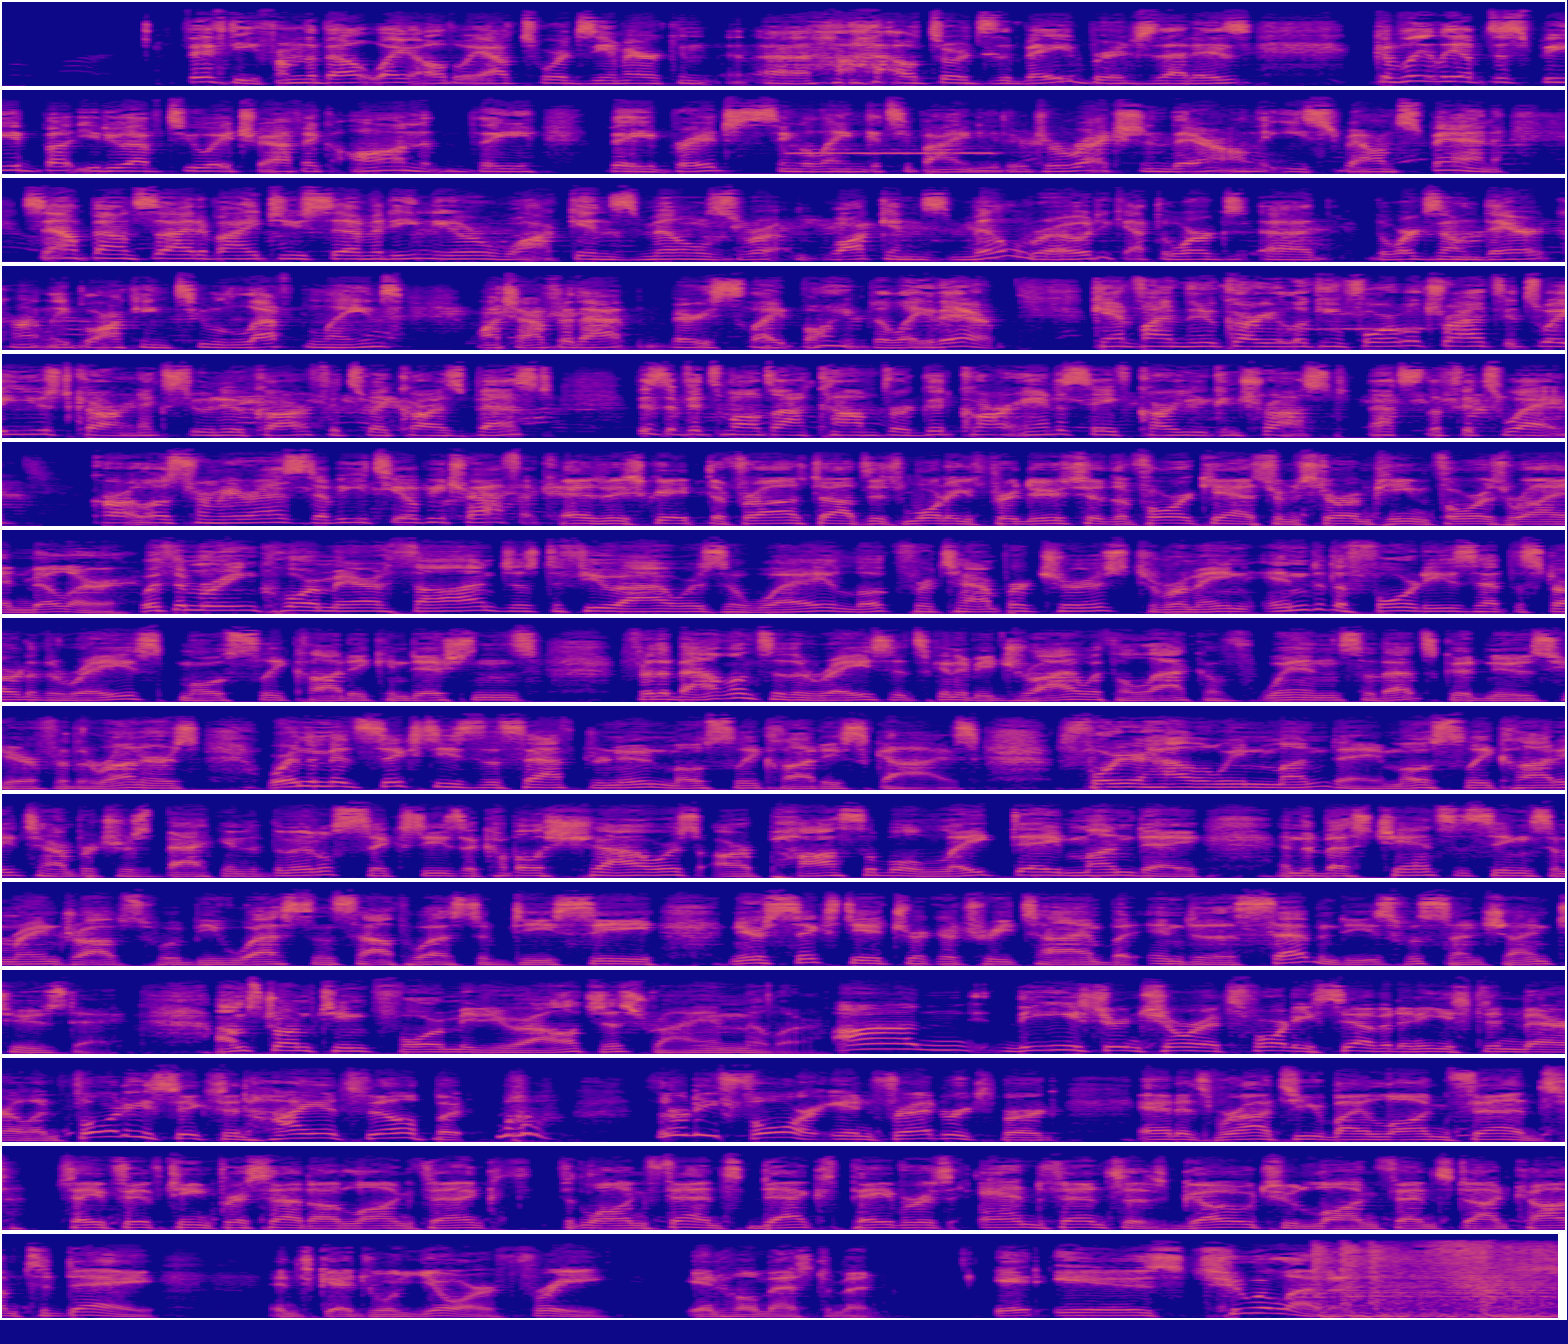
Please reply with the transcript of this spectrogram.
50 from the Beltway all the way out towards the American, uh, out towards the Bay Bridge, that is. Completely up to speed, but you do have two way traffic on the Bay Bridge. Single lane gets you by in either direction there on the eastbound span. Southbound side of I 270 near Watkins Mills, Watkins Mill Road. Got the work, uh, the work zone there, currently blocking two left lanes. Watch out for that. Very slight volume delay there. Can't find the new car you're looking for? We'll try Fitzway used car. Next to a new car, Fitzway Car is best. Visit fitzmall.com for a good car and a safe car you can trust. That's the Fitzway. Carlos Ramirez, WTOP Traffic. As we scrape the frost off this morning's producer, the forecast from Storm Team 4's Ryan Miller. With the Marine Corps Marathon just a few hours away, look for temperatures to remain into the 40s at the start of the race, mostly cloudy conditions. For the balance of the race, it's going to be dry with a lack of wind, so that's good news here for the runners. We're in the mid 60s this afternoon, mostly cloudy skies. For your Halloween Monday, mostly cloudy, temperatures back into the middle 60s. A couple of showers are possible late day Monday, and the best chance of seeing some raindrops would be west and southwest of D.C. Near 60 at trick or treat time, but into the 70s with Sunshine Tuesday. I'm Storm Team 4 meteorologist Ryan Miller. On the Eastern Shore, it's 47 in Easton, Maryland, 46 in Hyattsville, but 34 in Fredericksburg. And it's brought to you by Long Fence. Save 15% on Long Fence, Long Fence decks, pavers, and fences. Go to longfence.com today and schedule your free in-home estimate. It is 211.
